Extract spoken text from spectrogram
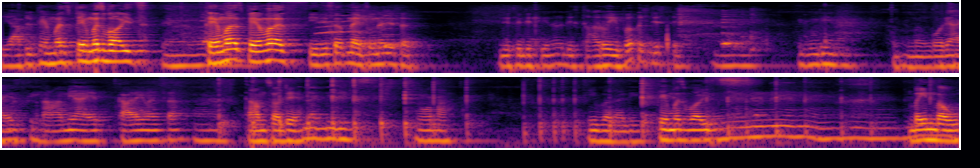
ही आपली famous famous boys famous famous ही दिसत नाही तू नाही दिसत. दिसली दिसली ना दिसते. अरे ही बघ कशी दिसते. गोरी ना. गोरे आहेत आम्ही आहेत काळी माणसा. काम चालू आहे. हो ना. ही बघ आली फेमस बॉईज बहीण भाऊ.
